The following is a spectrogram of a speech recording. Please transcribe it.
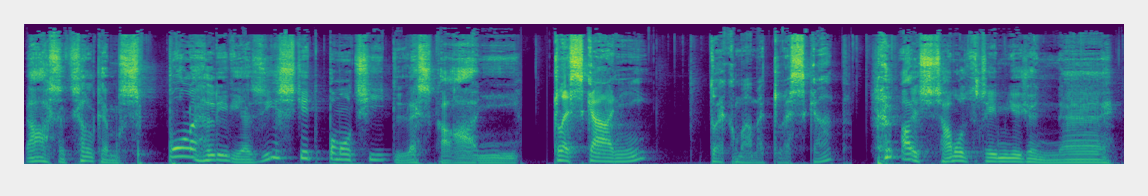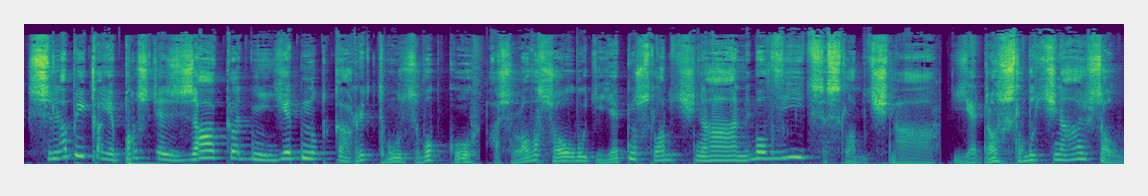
Dá se celkem spolehlivě zjistit pomocí tleskání. Tleskání? To jako máme tleskat? Ale samozřejmě, že ne. Slabika je prostě základní jednotka rytmu zvuku a slova jsou buď jednoslabičná nebo více slabičná. Jednoslabičná jsou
